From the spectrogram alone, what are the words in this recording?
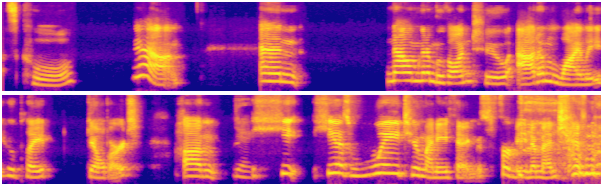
that's cool. Yeah. And now I'm going to move on to Adam Wylie, who played Gilbert. Um, Yay. he he has way too many things for me to mention.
